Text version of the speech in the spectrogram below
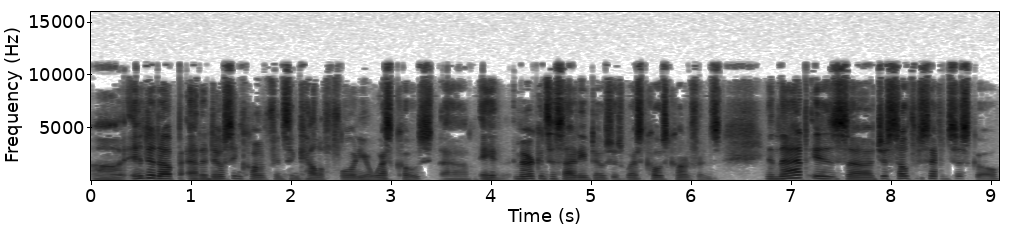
Uh, ended up at a dowsing conference in California, West Coast, uh, a American Society of Dowsers West Coast Conference, and that is uh, just south of San Francisco.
